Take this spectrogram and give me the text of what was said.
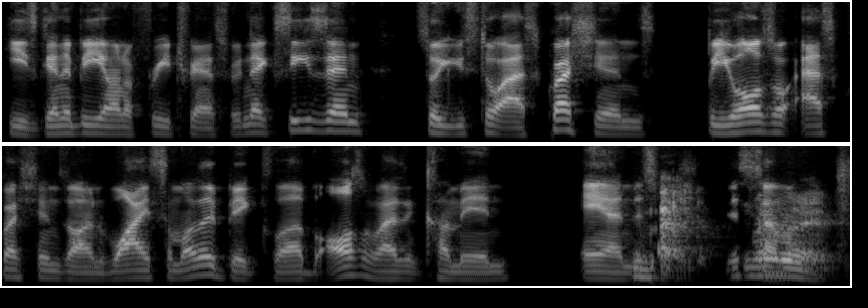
He's going to be on a free transfer next season. So you still ask questions, but you also ask questions on why some other big club also hasn't come in and right. this summer right.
